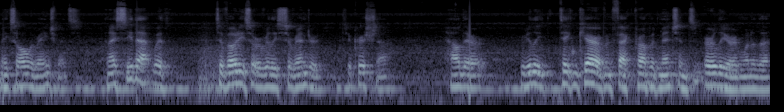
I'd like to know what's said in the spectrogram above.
makes all arrangements. And I see that with devotees who are really surrendered to Krishna, how they're really taken care of. In fact, Prabhupada mentioned earlier in one of the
